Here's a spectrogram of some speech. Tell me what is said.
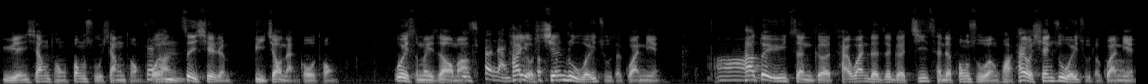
语言相同，风俗相同，我想这些人比较难沟通，为什么你知道吗？他有先入为主的观念。他对于整个台湾的这个基层的风俗文化，他有先入为主的观念。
